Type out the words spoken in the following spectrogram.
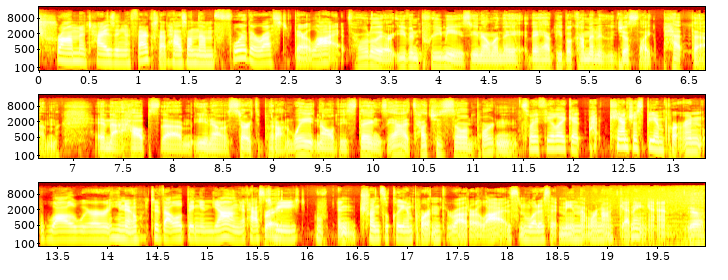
traumatizing effects that has on them for the rest of their lives. Totally. Or even preemies, you know, when they, they have people come in who just like pet them and that helps them, you know, start to put on weight and all these things. Yeah, touch is so important. So I feel like it can't just be important while we're, you know, developing and young. It has right. to be mm, intrinsically important throughout our lives. And what does it mean that we're not getting it? Yeah.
